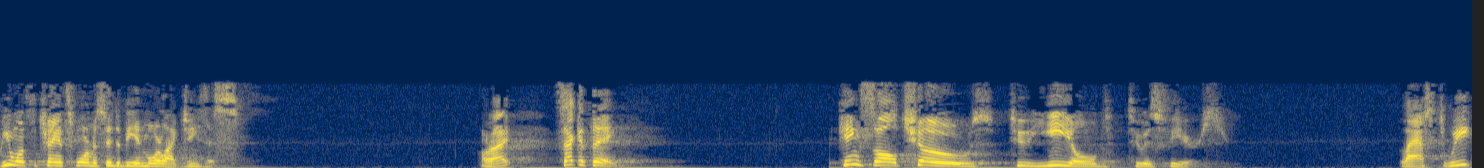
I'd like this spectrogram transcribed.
he wants to transform us into being more like Jesus. Alright? Second thing. King Saul chose to yield to his fears. Last week,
